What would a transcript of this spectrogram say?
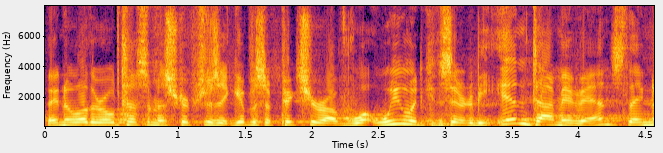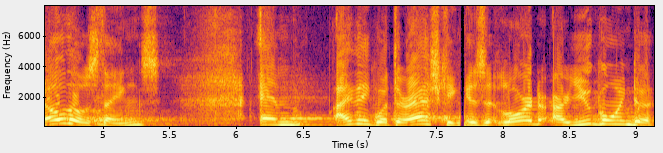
they know other Old Testament scriptures that give us a picture of what we would consider to be end time events. They know those things. And I think what they're asking is that, Lord, are you going to,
